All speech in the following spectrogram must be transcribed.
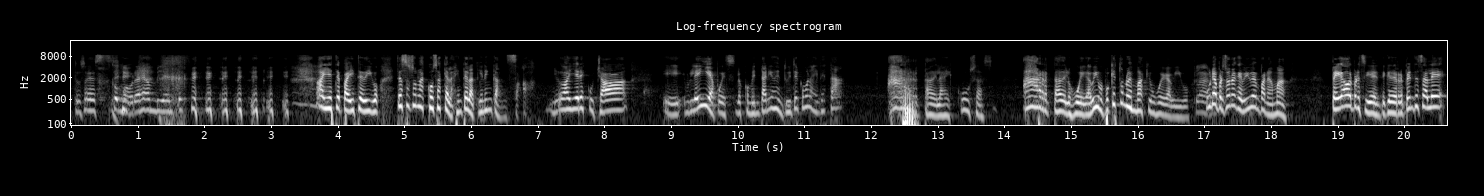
Entonces, Como ahora es ambiente. Ay, este país, te digo, esas son las cosas que la gente la tienen cansada. Yo ayer escuchaba, eh, leía pues los comentarios en Twitter cómo la gente está harta de las excusas, harta de los juega vivos, porque esto no es más que un juega vivo. Claro. Una persona que vive en Panamá, pegado al presidente, que de repente sale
